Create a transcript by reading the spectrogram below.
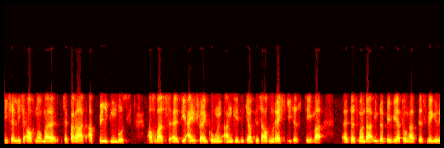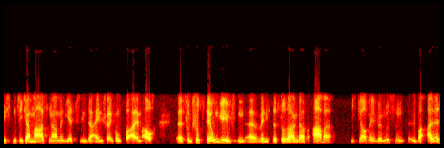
sicherlich auch nochmal separat abbilden muss, auch was äh, die Einschränkungen angeht. Ich glaube, das ist auch ein rechtliches Thema, äh, das man da in der Bewertung hat. Deswegen richten sich ja Maßnahmen jetzt in der Einschränkung vor allem auch äh, zum Schutz der Ungeimpften, wenn ich das so sagen darf. Aber ich glaube, wir müssen über alles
